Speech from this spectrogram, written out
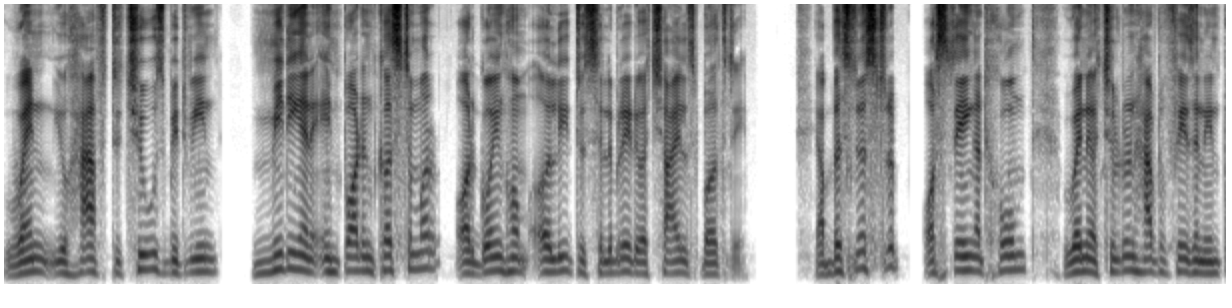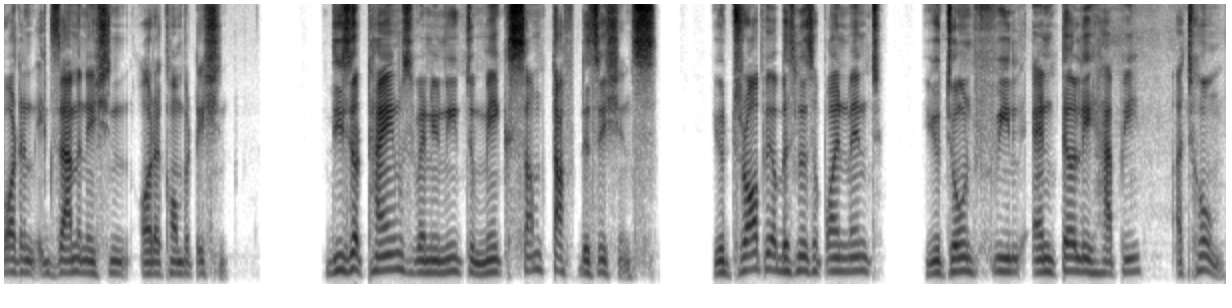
when you have to choose between meeting an important customer or going home early to celebrate your child's birthday. A business trip or staying at home when your children have to face an important examination or a competition. These are times when you need to make some tough decisions. You drop your business appointment, you don't feel entirely happy at home.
